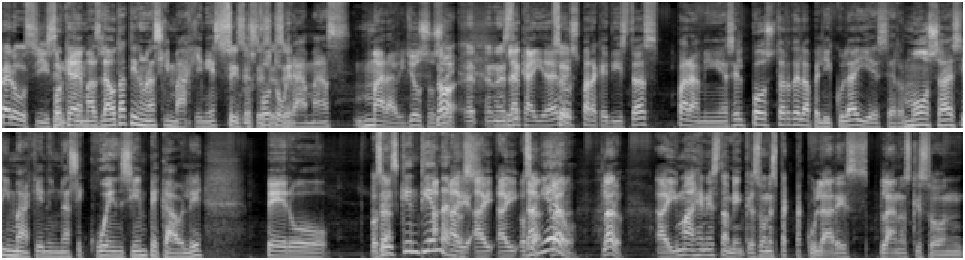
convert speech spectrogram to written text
pero sí Porque además la otra tiene unas imágenes, Sí, unos sí, sí, sí. fotogramas maravillosos. No, ¿eh? en- en este- la caída de los paracaidistas para mí es el póster de la película y es hermosa esa imagen en una secuencia impecable, pero O sea, es que entiendan. hay, hay- hay- o Da sea, miedo. Claro, claro, hay imágenes también que son espectaculares, planos que son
